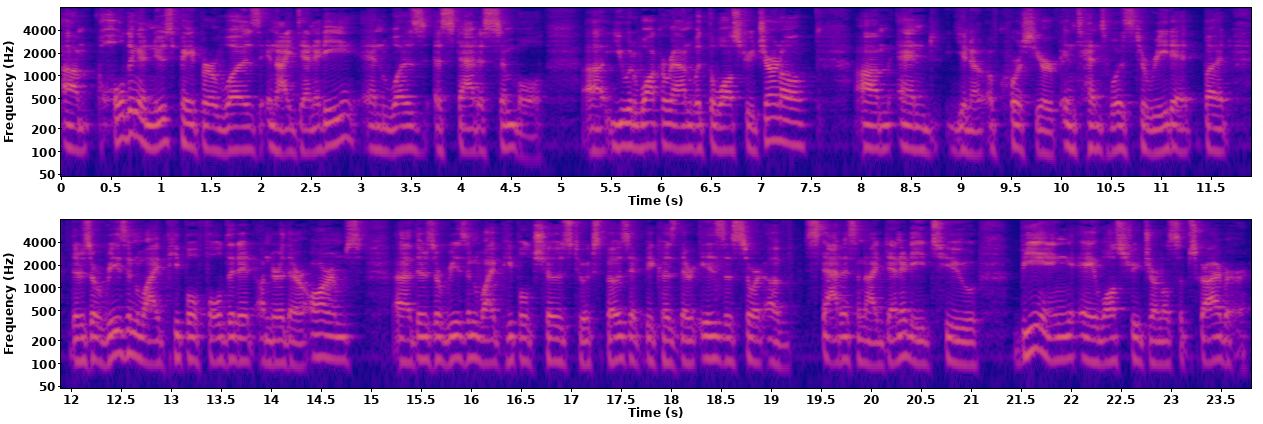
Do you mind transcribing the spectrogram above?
Um, holding a newspaper was an identity and was a status symbol. Uh, you would walk around with the Wall Street Journal. Um, and, you know, of course, your intent was to read it, but there's a reason why people folded it under their arms. Uh, there's a reason why people chose to expose it because there is a sort of status and identity to being a Wall Street Journal subscriber.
